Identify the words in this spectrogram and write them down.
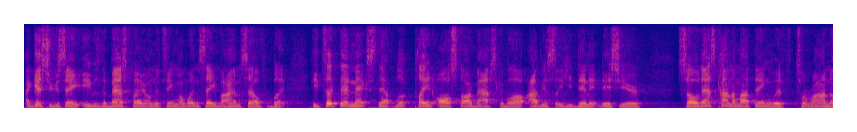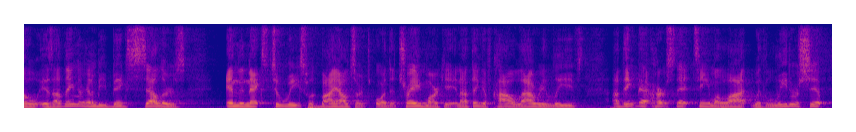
I guess you could say he was the best player on the team. I wouldn't say by himself, but he took that next step. Look, played all star basketball. Obviously, he didn't this year. So that's kind of my thing with Toronto is I think they're going to be big sellers in the next two weeks with buyouts or, or the trade market. And I think if Kyle Lowry leaves, I think that hurts that team a lot with leadership.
